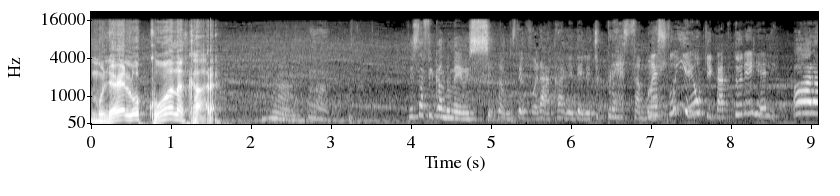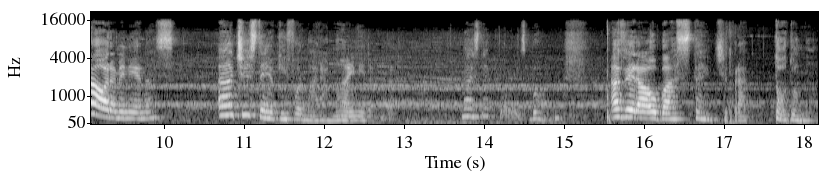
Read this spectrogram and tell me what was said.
Mulher loucona, cara. Hum. Está ficando meio insípido. Vamos devorar a carne dele depressa, mãe. Mas fui eu que capturei ele. Ora, ora, meninas. Antes tenho que informar a mãe, Miranda. Mas depois, bom, haverá o bastante para todo mundo.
